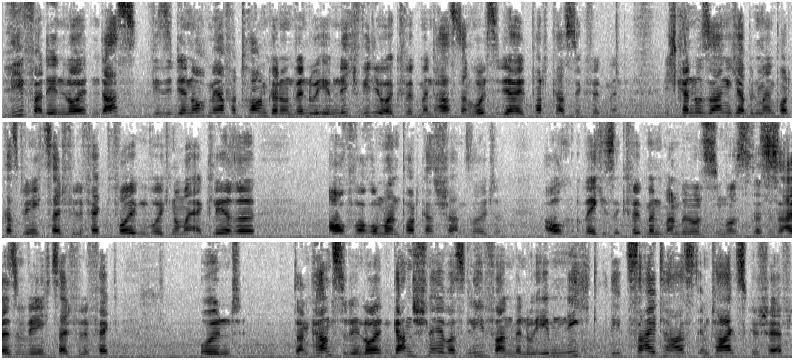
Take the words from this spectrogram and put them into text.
Liefer den Leuten das, wie sie dir noch mehr vertrauen können. Und wenn du eben nicht Video-Equipment hast, dann holst du dir halt Podcast-Equipment. Ich kann nur sagen, ich habe in meinem Podcast wenig Zeit, viel Effekt Folgen, wo ich nochmal erkläre, auch warum man einen Podcast starten sollte, auch welches Equipment man benutzen muss. Das ist alles in wenig Zeit, viel Effekt. Und dann kannst du den Leuten ganz schnell was liefern, wenn du eben nicht die Zeit hast im Tagesgeschäft.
